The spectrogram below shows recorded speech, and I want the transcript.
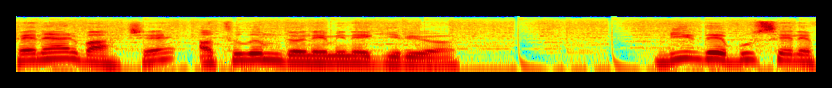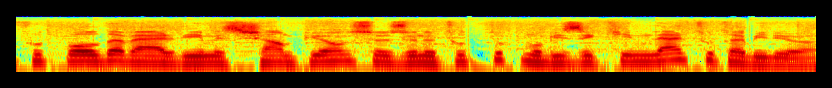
Fenerbahçe, atılım dönemine giriyor. Bir de bu sene futbolda verdiğimiz şampiyon sözünü tuttuk mu bizi kimler tutabiliyor?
